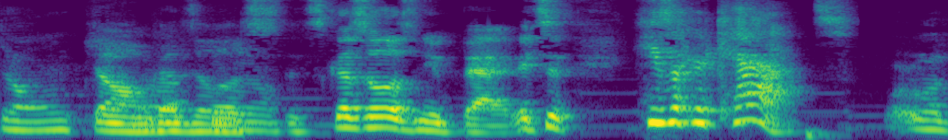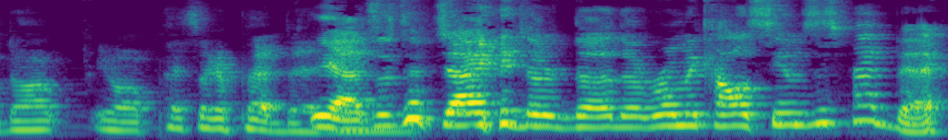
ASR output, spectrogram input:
don't. Don't uh, Godzilla's. You It's Godzilla's new bed. It's a, he's like a cat. know, or a dog. You know, it's like a pet bed. Yeah, it's a giant. The, the, the Roman Colosseum's his pet bed.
